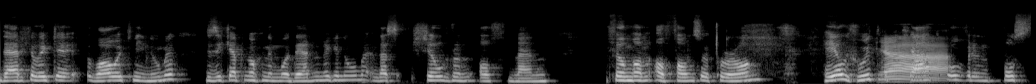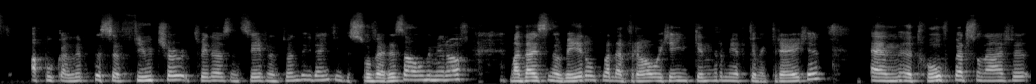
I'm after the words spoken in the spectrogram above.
dergelijke wou ik niet noemen. Dus ik heb nog een moderne genomen, en dat is Children of Men. Film van Alfonso Cuarón. Heel goed. Ja. Het gaat over een post-apocalyptische future, 2027 denk ik. Dus zover is dat al niet meer af. Maar dat is een wereld waar de vrouwen geen kinderen meer kunnen krijgen. En het hoofdpersonage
